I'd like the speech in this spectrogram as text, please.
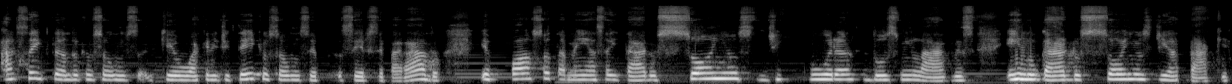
aceitando que eu sou um, que eu acreditei que eu sou um ser separado, eu posso também aceitar os sonhos de cura dos milagres em lugar dos sonhos de ataque.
